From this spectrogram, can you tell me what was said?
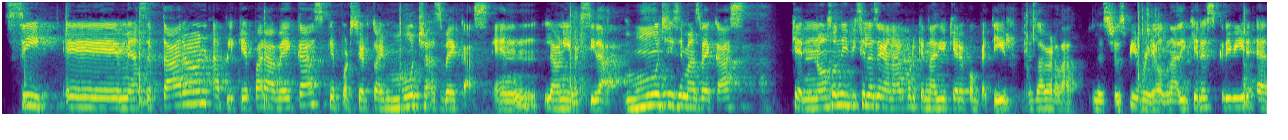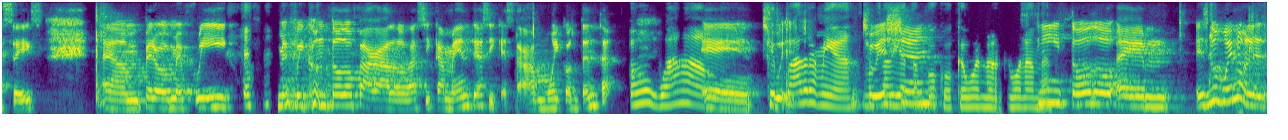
Sí, eh, me aceptaron, apliqué para becas, que por cierto hay muchas becas en la universidad, muchísimas becas que no son difíciles de ganar porque nadie quiere competir, es la verdad, let's just be real, nadie quiere escribir essays, Um, pero me fui, me fui con todo pagado básicamente, así que estaba muy contenta. Oh, wow. Eh, qué padre, amiga. No sabía tuition. tampoco. Qué buena, qué buena onda. Sí, todo. eh, es lo bueno, les-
